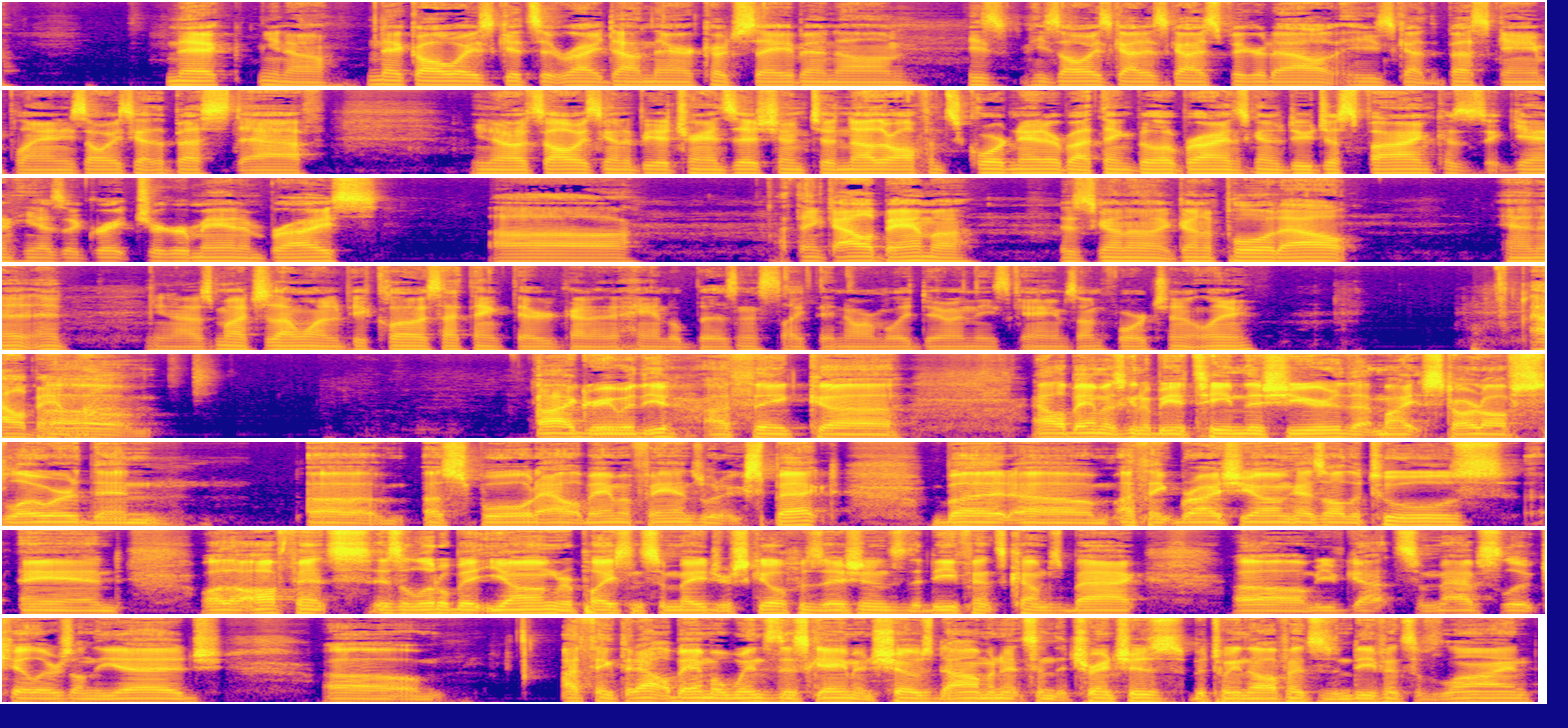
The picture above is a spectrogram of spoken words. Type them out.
Nick, you know, Nick always gets it right down there. Coach Saban, um, he's he's always got his guys figured out. He's got the best game plan. He's always got the best staff. You know, it's always going to be a transition to another offense coordinator, but I think Bill O'Brien's going to do just fine because again, he has a great trigger man in Bryce. Uh, I think Alabama is gonna gonna pull it out, and it, it, you know, as much as I want to be close, I think they're gonna handle business like they normally do in these games. Unfortunately, Alabama. Um, I agree with you. I think uh, Alabama is going to be a team this year that might start off slower than uh, spoiled Alabama fans would expect. But um, I think Bryce Young has all the tools. And while the offense is a little bit young, replacing some major skill positions, the defense comes back. Um, you've got some absolute killers on the edge. Um, I think that Alabama wins this game and shows dominance in the trenches between the offensive and defensive line.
